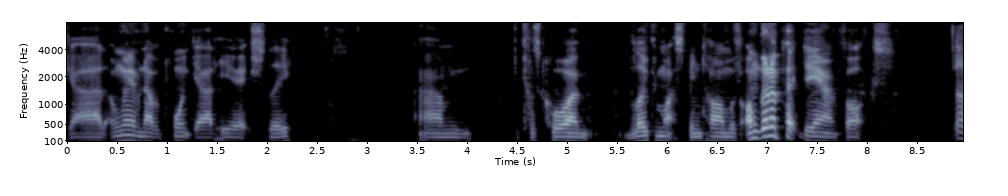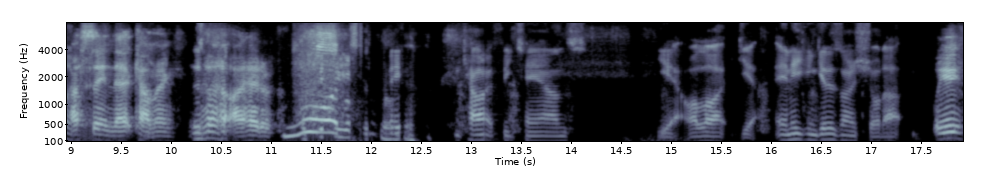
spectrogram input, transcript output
guard. I'm gonna have another point guard here actually. Um, because Kawhi, Luka might spend time with. I'm gonna pick De'Aaron Fox. I've seen that coming. I had a Especially with Okay. speed Towns. Yeah, I like. Yeah, and he can get his own shot up. Were you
